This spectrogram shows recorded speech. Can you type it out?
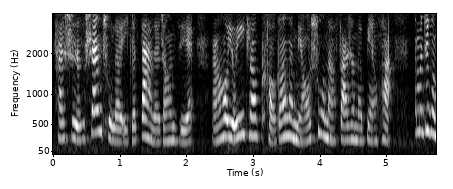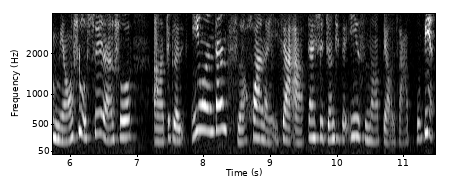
它是删除了一个大的章节，然后有一条考纲的描述呢发生了变化。那么这个描述虽然说啊，这个英文单词换了一下啊，但是整体的意思呢表达不变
